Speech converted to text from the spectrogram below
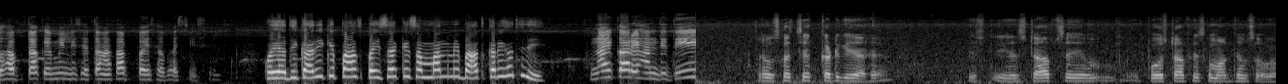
हफ़्ता के मिली से तहाँ सब पैसा बची से। कोई अधिकारी के पास पैसा के संबंध में बात करी हो दीदी? नहीं करे हन दीदी। तो उसका चेक कट गया है। स्टाफ से पोस्ट ऑफ़िस के माध्यम से होगा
